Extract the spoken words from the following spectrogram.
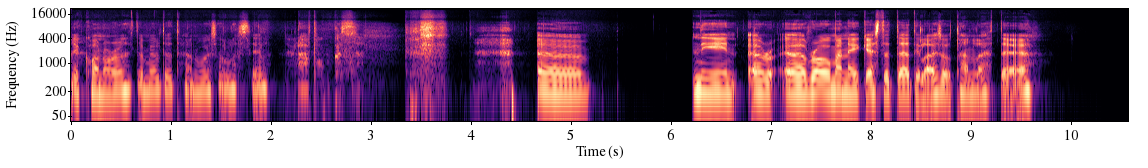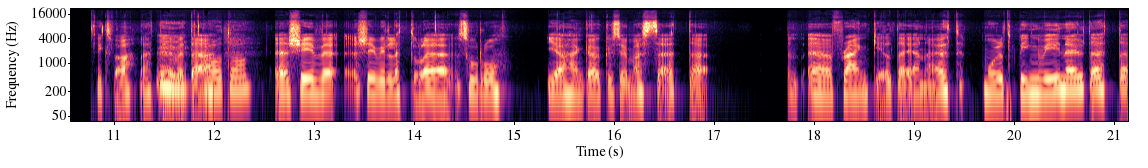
ja Connor on sitä mieltä, että hän voisi olla siellä yläpunkassa. ö, niin ö, Roman ei kestä tämä tilaisuutta, hän lähtee, eikö vaan, lähtee mm, vetää. Autoa. Shiv, Shiville tulee suru ja hän käy kysymässä, että Frankilta ja näiltä muilta pingviineiltä, että,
